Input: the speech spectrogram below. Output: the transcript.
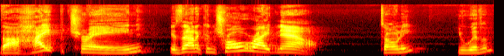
the hype train is out of control right now. Tony, you with him?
